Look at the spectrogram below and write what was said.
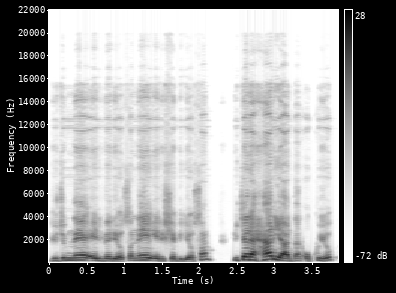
gücüm neye el veriyorsa, neye erişebiliyorsam bir kere her yerden okuyup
